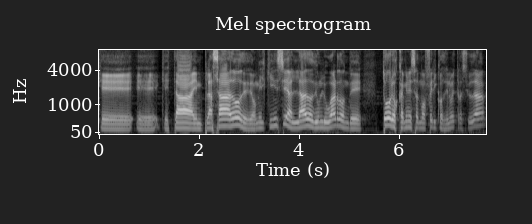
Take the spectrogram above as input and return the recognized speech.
que, eh, que está emplazado desde 2015 al lado de un lugar donde todos los camiones atmosféricos de nuestra ciudad,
